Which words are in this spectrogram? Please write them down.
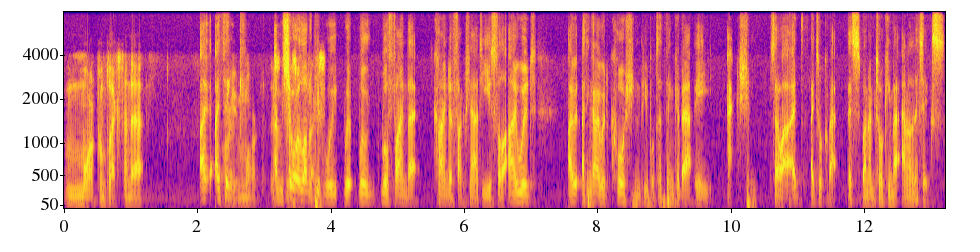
more complex than that? I, I think more, I'm sure a lot complex? of people will, will will find that kind of functionality useful. I would, I, I think I would caution people to think about the action. So I, I talk about this when I'm talking about analytics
